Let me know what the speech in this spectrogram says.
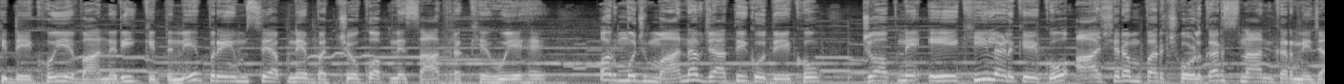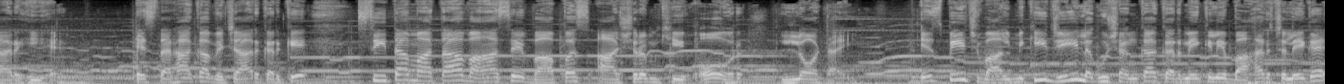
कि देखो ये वानरी कितने प्रेम से अपने बच्चों को अपने साथ रखे हुए है और मुझ मानव जाति को देखो जो अपने एक ही लड़के को आश्रम पर छोड़कर स्नान करने जा रही है। इस तरह का विचार करके सीता माता वहाँ से वापस आश्रम की ओर लौट आई। इस बीच वाल्मीकि जी लघु शंका करने के लिए बाहर चले गए।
